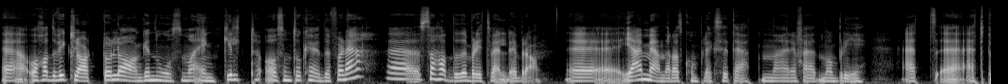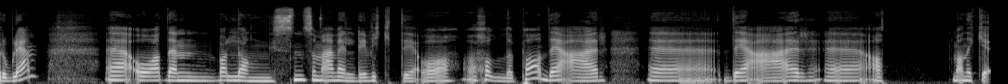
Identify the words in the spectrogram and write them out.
Eh, Og hadde vi klart å lage noe som var enkelt, og som tok høyde for det, eh, så hadde det blitt veldig bra. Jeg mener at kompleksiteten er i ferd med å bli et, et problem. Og at den balansen som er veldig viktig å, å holde på, det er, det er at man ikke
